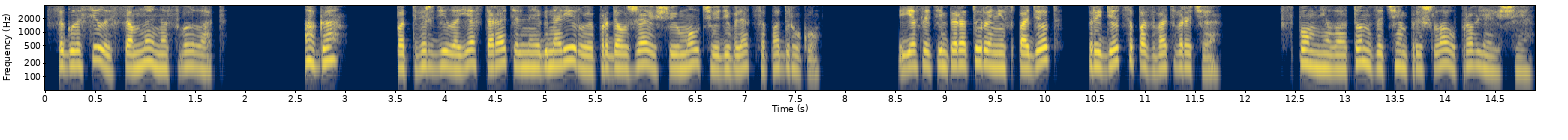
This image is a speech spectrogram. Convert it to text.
Согласилась со мной на свой лад. «Ага», — подтвердила я, старательно игнорируя продолжающую молча удивляться подругу. «Если температура не спадет, придется позвать врача». Вспомнила о том, зачем пришла управляющая.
